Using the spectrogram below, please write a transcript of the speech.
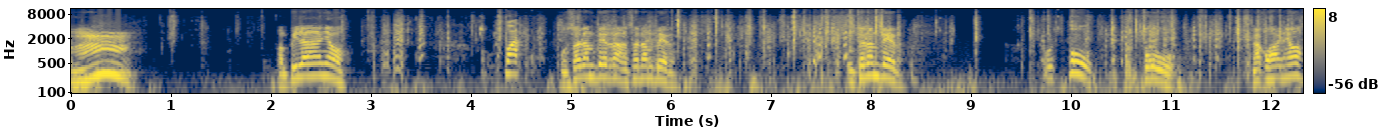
Mmm! Pampila na nyo. Pat. Unsa number na? Unsa number? Unsa number? Puto. Perto. Nakuha nyo?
